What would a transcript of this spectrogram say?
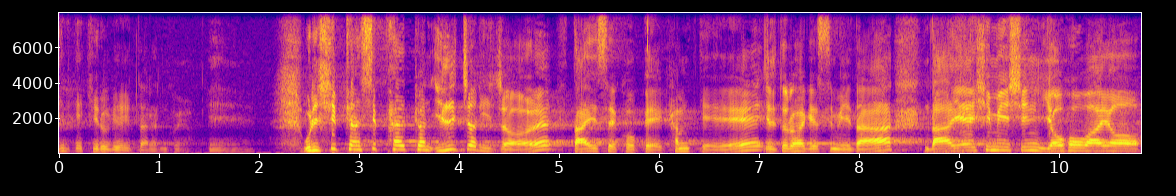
이렇게 기록되어 있다는 거예요. 예. 우리 시편 18편 1절 2절 다윗의 고백 함께 읽도록 하겠습니다. 나의 힘이신 여호와여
